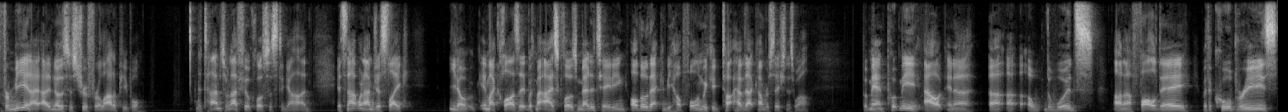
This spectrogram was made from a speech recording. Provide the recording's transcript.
for me, and I, I know this is true for a lot of people, the times when I feel closest to God, it's not when I'm just like, you know, in my closet with my eyes closed meditating, although that can be helpful and we could ta- have that conversation as well. But man, put me out in a, a, a, a, the woods on a fall day with a cool breeze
